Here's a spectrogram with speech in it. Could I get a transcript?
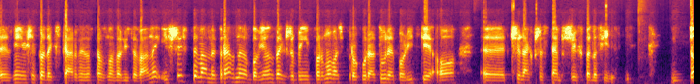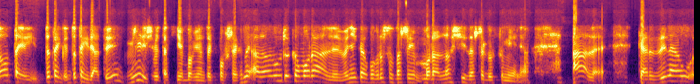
y, zmienił się kodeks karny, został znowelizowany i wszyscy mamy prawny obowiązek, żeby informować prokuraturę, policję o y, czynach przestępczych pedofilskich. Do tej, do, tego, do tej daty mieliśmy taki obowiązek powszechny, ale on był tylko moralny. Wynikał po prostu z naszej moralności z naszego sumienia. Ale kardynał,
